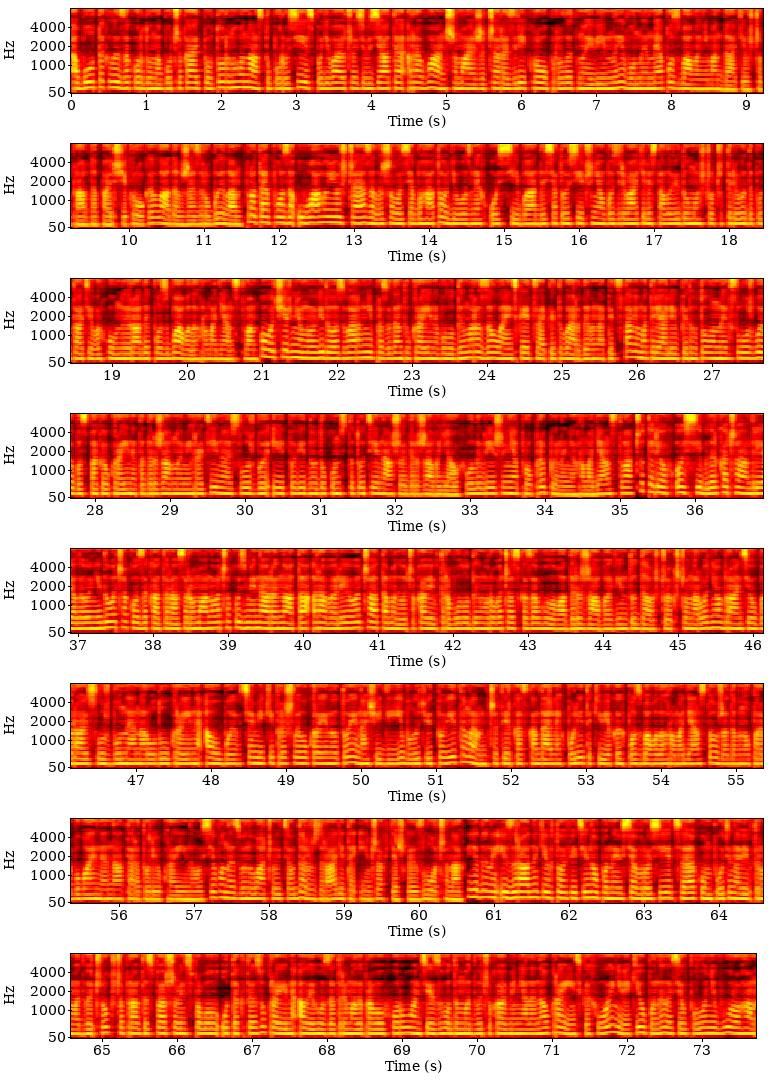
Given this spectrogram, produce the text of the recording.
або втекли за кордон, або чекають повторного наступу Росії, сподіваючись взяти реванш. Майже через рік кровопролитної війни вони не позбавлені мандатів. Щоправда, перші кроки влада вже зробила. Проте, поза увагою, ще залишилося багато одіозних осіб. А 10 січня обозрівателі стало відомо, що чотирьох депутатів Верховної Ради позбавили громадянства. У вечірньому відеозверненні президент України Володимир Зеленський це підтвердив на підставі матеріалів, підготовлених службою безпеки України та Державною міграційною службою, і відповідно до конституції нашої держави. Я ухвалив рішення про припинення громадянства чотирьох осіб: Деркача Андрія Леонідовича, Козака Тараса Романовича, Кузьміна Рената Равелійовича та Медведчука Віктора Володимировича. Сказав голова держави. Він додав, що якщо народні обранці обирають службу не народу України, а убивцям, які прийшли в Україну, то і наші дії будуть відповідними. Четвірка скандальних політиків, яких позбавили громадянства, вже давно перебуває не на території України. Усі вони звинувачуються в держзраді та інших тяжких злочинах. Єдиний із зрадників, хто офіційно опинився в Росії, це кум Путіна Віктор Медведчук. Щоправда, спершу він спробував утекти з України, але його затримали правоохоронці. Згодом Медведчука обміняли на українських воїнів, які опинилися в полоні ворога.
